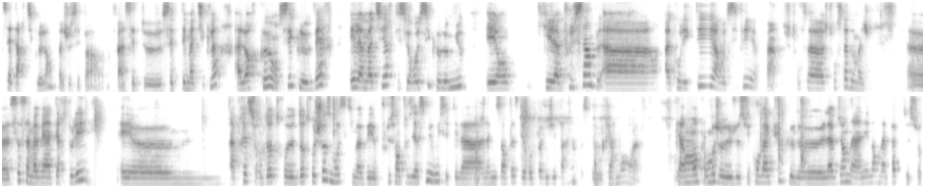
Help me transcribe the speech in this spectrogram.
cet article-là, enfin, je sais pas, enfin, cette, cette thématique-là, alors qu'on sait que le verre est la matière qui se recycle le mieux. Et qui est la plus simple à, collecter, à recycler. Enfin, je, trouve ça, je trouve ça dommage. Euh, ça, ça m'avait interpellée. Et euh, après, sur d'autres choses, moi, ce qui m'avait plus enthousiasmé, oui, c'était la, mise en place des repas végétariens, parce que clairement, euh, clairement pour moi, je, suis convaincue que la viande a un énorme impact sur,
